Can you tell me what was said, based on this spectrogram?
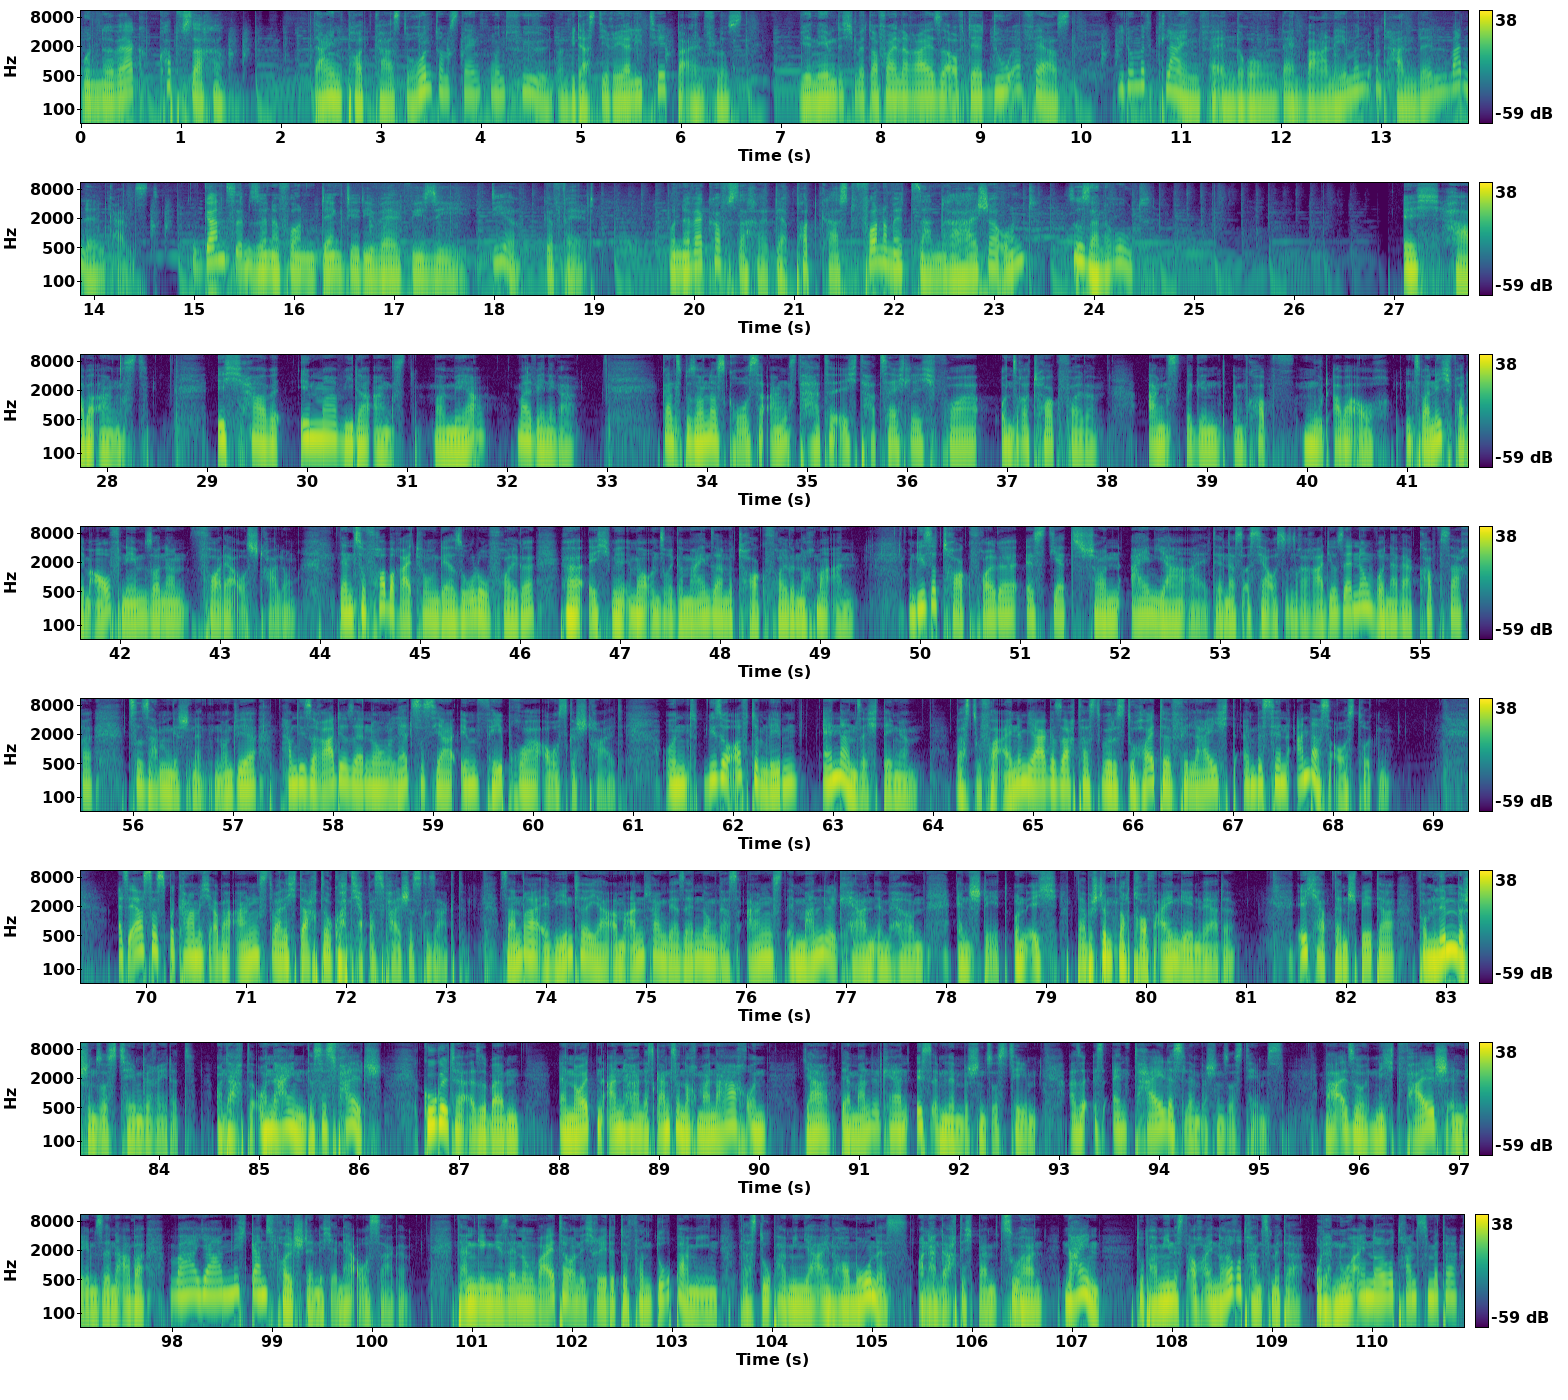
Wunderwerk Kopfsache. Dein Podcast rund ums Denken und Fühlen und wie das die Realität beeinflusst. Wir nehmen dich mit auf eine Reise, auf der du erfährst, wie du mit kleinen Veränderungen dein Wahrnehmen und Handeln wandeln kannst. Ganz im Sinne von Denk dir die Welt, wie sie dir gefällt. Wunderwerk Kopfsache, der Podcast von und mit Sandra Heischer und Susanne Ruth. Ich habe Angst. Ich habe immer wieder Angst, mal mehr, mal weniger. Ganz besonders große Angst hatte ich tatsächlich vor unserer Talkfolge. Angst beginnt im Kopf, Mut aber auch. Und zwar nicht vor dem Aufnehmen, sondern vor der Ausstrahlung. Denn zur Vorbereitung der Solo-Folge höre ich mir immer unsere gemeinsame Talkfolge nochmal an. Und diese Talkfolge ist jetzt schon ein Jahr alt, denn das ist ja aus unserer Radiosendung Wunderwerk Kopfsache zusammengeschnitten. Und wir haben diese Radiosendung letztes Jahr im Februar ausgestrahlt. Und wie so oft im Leben ändern sich Dinge. Was du vor einem Jahr gesagt hast, würdest du heute vielleicht ein bisschen anders ausdrücken. Als erstes bekam ich aber Angst, weil ich dachte, oh Gott, ich habe was Falsches gesagt. Sandra erwähnte ja am Anfang der Sendung, dass Angst im Mandelkern im Hirn entsteht und ich da bestimmt noch drauf eingehen werde. Ich habe dann später vom limbischen System geredet und dachte, oh nein, das ist falsch. Googelte also beim erneuten Anhören das Ganze nochmal nach und ja, der Mandelkern ist im limbischen System, also ist ein Teil des limbischen Systems. War also nicht falsch in dem Sinne, aber war ja nicht ganz vollständig in der Aussage. Dann ging die Sendung weiter und ich redete von Dopamin, dass Dopamin ja ein Hormon ist. Und dann dachte ich beim Zuhören, nein, Dopamin ist auch ein Neurotransmitter oder nur ein Neurotransmitter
